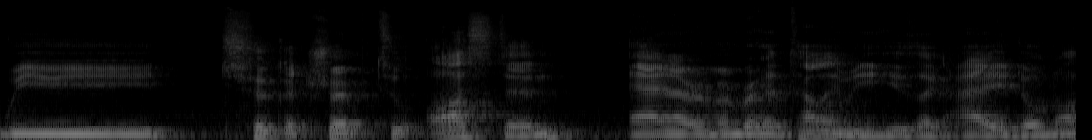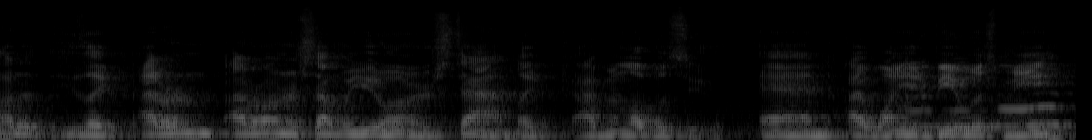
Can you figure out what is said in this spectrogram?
we took a trip to Austin, and I remember him telling me, he's like, I don't know how to. He's like, I don't, I don't understand what you don't understand. Like, I'm in love with you, and I want you to be with me. With.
